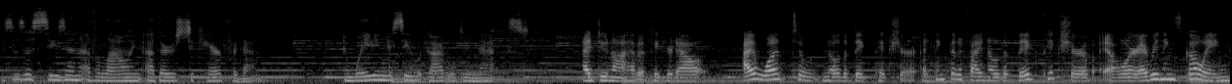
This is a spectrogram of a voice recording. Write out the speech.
This is a season of allowing others to care for them and waiting to see what God will do next. I do not have it figured out. I want to know the big picture. I think that if I know the big picture of where everything's going,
